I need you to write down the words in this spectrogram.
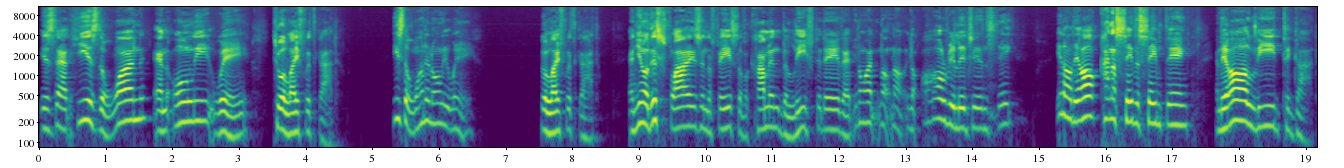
is that he is the one and only way to a life with God. He's the one and only way to a life with God. And you know, this flies in the face of a common belief today that, you know what, no, no, you know, all religions, they, you know, they all kind of say the same thing and they all lead to God.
